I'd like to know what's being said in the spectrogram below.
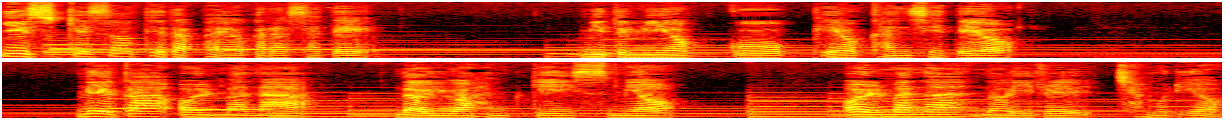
예수께서 대답하여 가라사대 믿음이 없고 배역한 세대여 내가 얼마나 너희와 함께 있으며 얼마나 너희를 참으리요?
